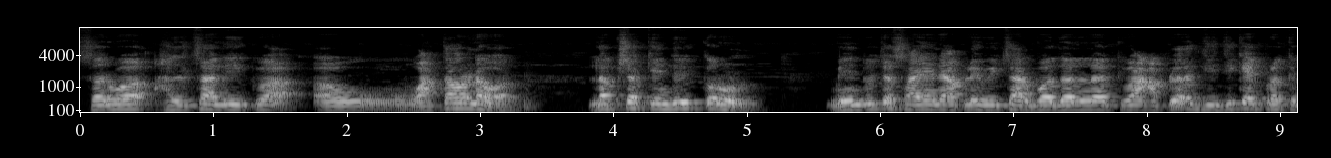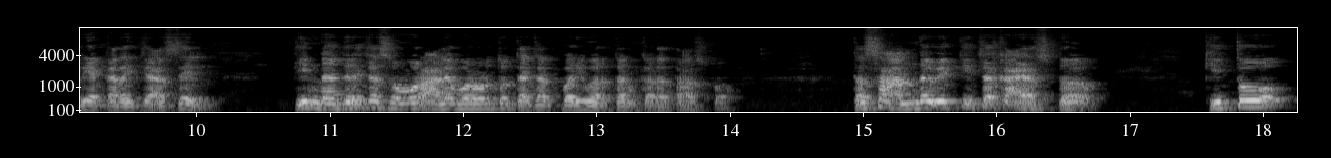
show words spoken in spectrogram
सर्व हालचाली किंवा वातावरणावर लक्ष केंद्रित करून मेंदूच्या सहाय्याने आपले विचार बदलणं किंवा आपल्याला जी जी काही प्रक्रिया करायची असेल ती नजरेच्या समोर आल्याबरोबर तो त्याच्यात परिवर्तन करत असतो. तसं अंध व्यक्तीचं काय असतं? की तो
